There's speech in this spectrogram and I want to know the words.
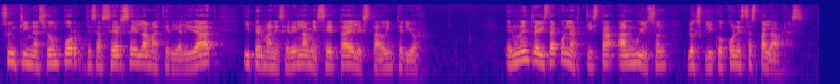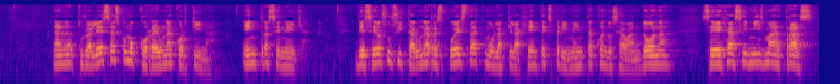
su inclinación por deshacerse de la materialidad y permanecer en la meseta del estado interior. En una entrevista con la artista Ann Wilson lo explicó con estas palabras. La naturaleza es como correr una cortina, entras en ella. Deseo suscitar una respuesta como la que la gente experimenta cuando se abandona, se deja a sí misma atrás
